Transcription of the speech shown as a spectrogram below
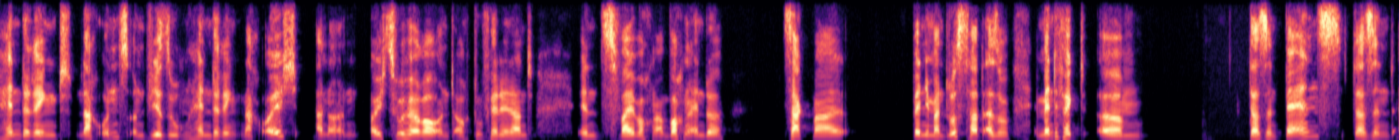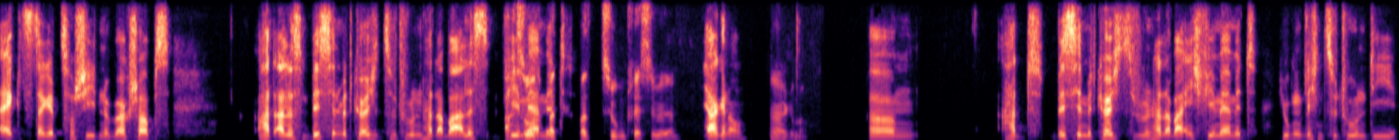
händeringend nach uns und wir suchen händeringend nach euch, an, euch Zuhörer und auch du, Ferdinand, in zwei Wochen am Wochenende. Sagt mal, wenn jemand Lust hat, also im Endeffekt, ähm, da sind Bands, da sind Acts, da gibt es verschiedene Workshops, hat alles ein bisschen mit Kirche zu tun, hat aber alles viel so, mehr mit. meinst das Jugendfestival? Ja, genau. Ja, genau. ähm, hat ein bisschen mit Kirche zu tun, hat aber eigentlich viel mehr mit Jugendlichen zu tun, die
